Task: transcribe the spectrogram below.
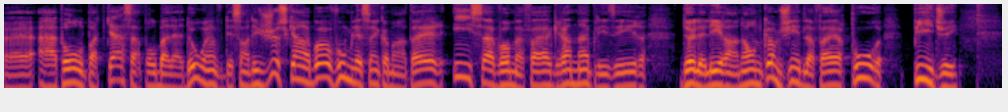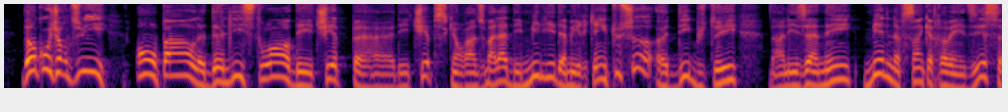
euh, Apple Podcast, Apple Balado. Hein. Vous descendez jusqu'en bas, vous me laissez un commentaire et ça va me faire grandement plaisir de le lire en ondes comme je viens de le faire pour PJ. Donc aujourd'hui, on parle de l'histoire des chips, euh, des chips qui ont rendu malade des milliers d'Américains. Tout ça a débuté dans les années 1990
